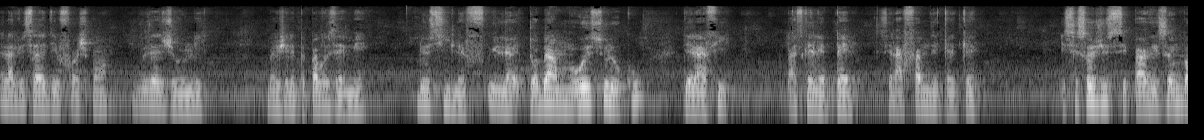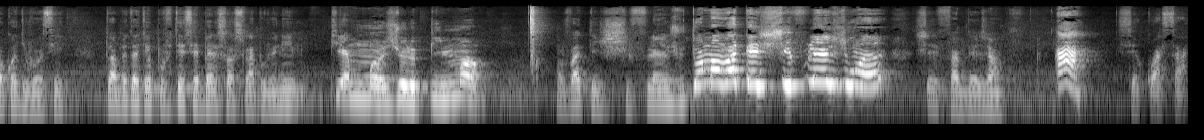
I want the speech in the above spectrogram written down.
Elle a vu ça, a dit franchement, vous êtes jolie, mais je ne peux pas vous aimer. Lui aussi, il est, il est tombé amoureux sous le coup de la fille. Parce qu'elle est belle. C'est la femme de quelqu'un. Ils se sont juste séparés, ils sont même pas encore divorcés. Toi, peut-être tu vas profiter de ces belles sauces-là pour venir bien manger le piment. On va te chiffler un jour. Toi, on va te chiffler un jour, hein. Chez femme des gens. Ah, c'est quoi ça?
